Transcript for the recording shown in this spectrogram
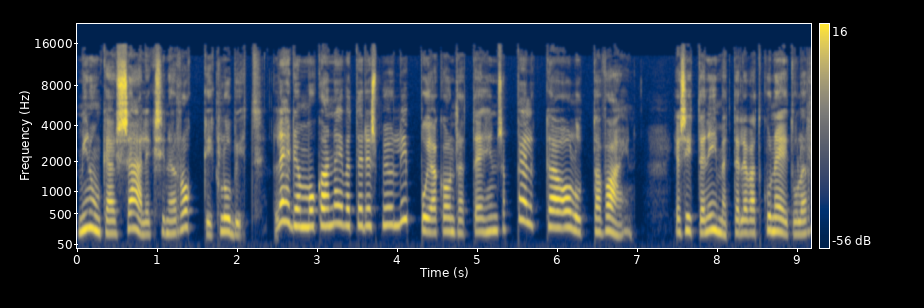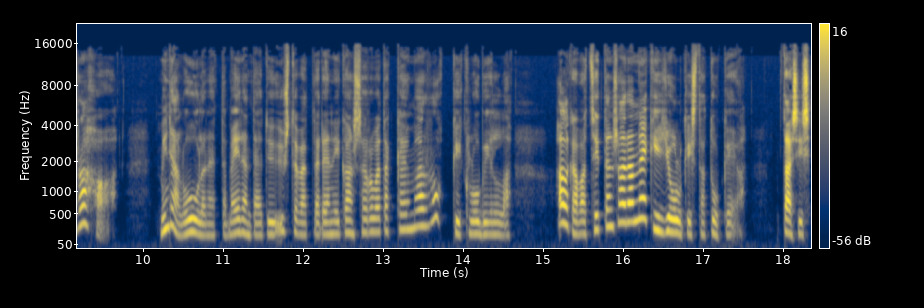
minun käy sääliksi ne rokkiklubit. Lehden mukaan ne eivät edes myy lippuja konsertteihinsa, pelkkää olutta vain. Ja sitten ihmettelevät, kun ei tule rahaa. Minä luulen, että meidän täytyy ystävättäideni kanssa ruveta käymään rokkiklubilla. Alkavat sitten saada nekin julkista tukea. Tai siis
